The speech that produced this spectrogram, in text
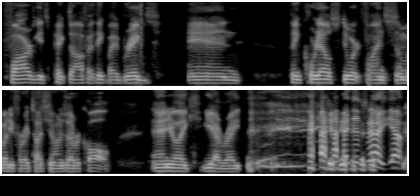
Favre gets picked off, I think, by Briggs, and I think Kordell Stewart finds somebody for a touchdown, as I recall. And you're like, yeah, right. That's right. Yeah.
